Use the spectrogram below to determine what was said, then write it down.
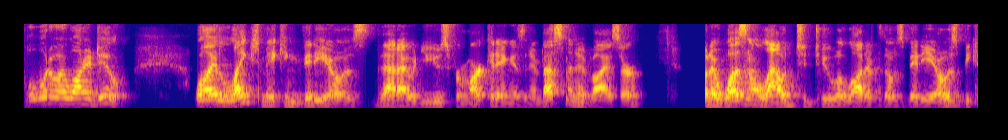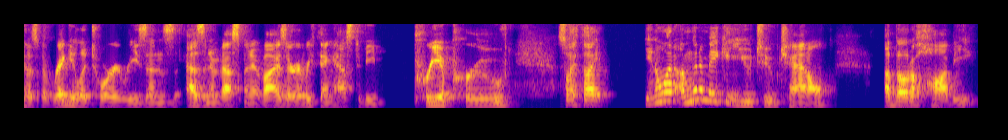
Well, what do I want to do? Well, I liked making videos that I would use for marketing as an investment advisor, but I wasn't allowed to do a lot of those videos because of regulatory reasons as an investment advisor. Everything has to be pre approved. So I thought, you know what? I'm going to make a YouTube channel about a hobby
